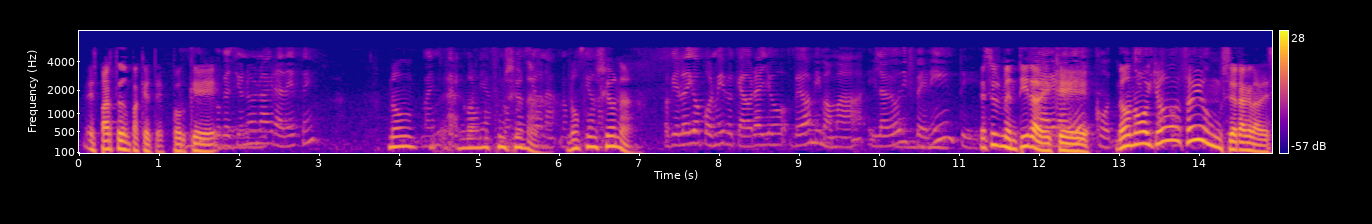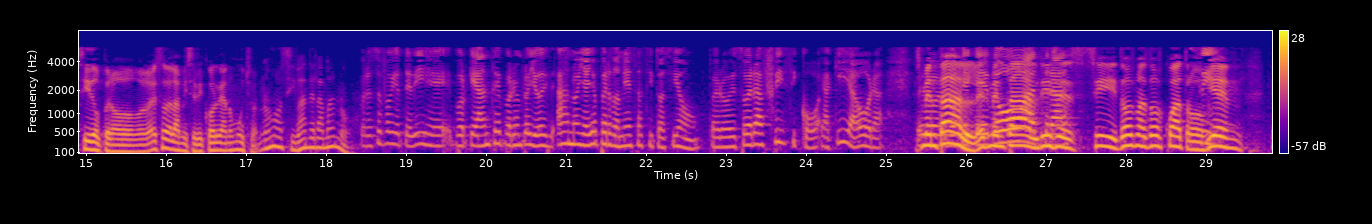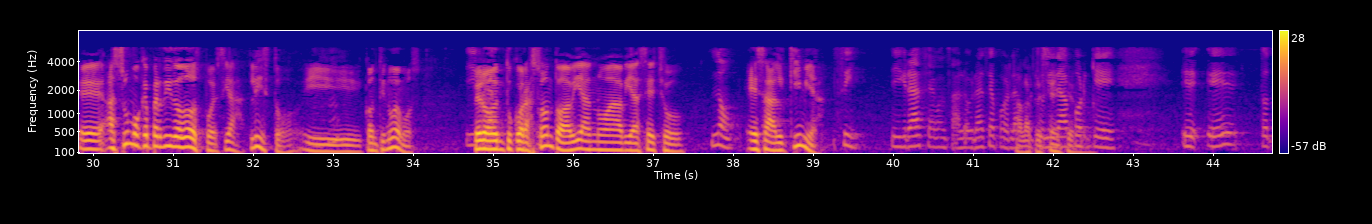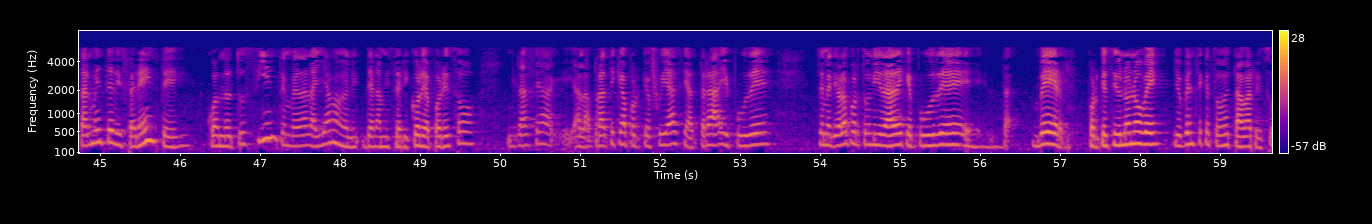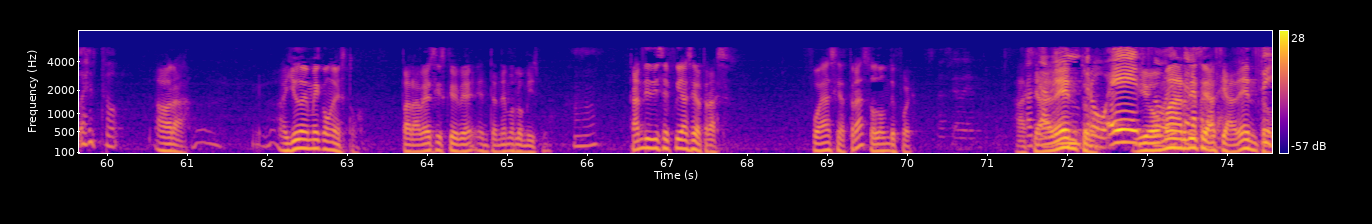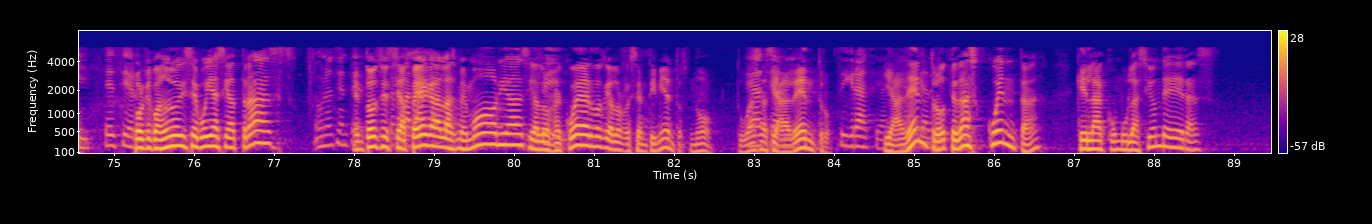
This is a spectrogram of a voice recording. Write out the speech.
Es parte de un paquete, porque... Porque si uno no agradece, no, no, funciona, no funciona. Porque yo lo digo por mí, porque ahora yo veo a mi mamá y la veo diferente. Eso es mentira de que... No, no, yo soy un ser agradecido, pero eso de la misericordia no mucho. No, si van de la mano. Por eso fue que te dije, porque antes, por ejemplo, yo decía, ah, no, ya yo perdoné esa situación, pero eso era físico, aquí y ahora. Es mental, es mental. Dices, sí, dos más dos, cuatro, bien. Eh, asumo que he perdido dos, pues ya, listo, y continuemos. Pero en tu corazón todavía no habías hecho no. esa alquimia. Sí, y gracias Gonzalo, gracias por la, oportunidad porque eh, es totalmente diferente cuando tú sientes, ¿verdad?, la llama de la misericordia. Por eso, gracias a la práctica, porque fui hacia atrás y pude, se me dio la oportunidad de que pude ver, porque si uno no ve, yo pensé que todo estaba resuelto. Ahora, ayúdenme con esto, para ver si es que entendemos lo mismo. Candy dice, fui hacia atrás. ¿Fue hacia atrás o dónde fue? Hacia adentro. Diomar dice hacia adentro. Sí, es cierto. Porque cuando uno dice voy hacia atrás, entonces se apega a las memorias y a los recuerdos y a los resentimientos. No, tú vas hacia, adentro. Sí, gracias. Y adentro te das cuenta que la acumulación de eras,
